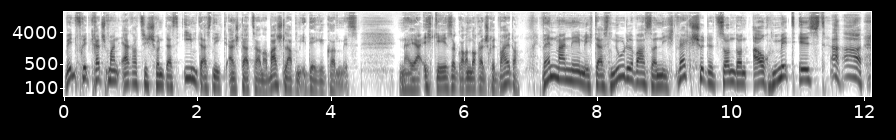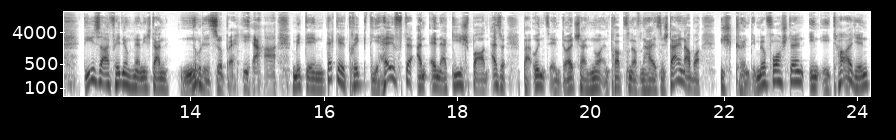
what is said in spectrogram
Winfried Kretschmann ärgert sich schon, dass ihm das nicht anstatt seiner Waschlappen-Idee gekommen ist. Naja, ich gehe sogar noch einen Schritt weiter. Wenn man nämlich das Nudelwasser nicht wegschüttet, sondern auch mit isst, diese Erfindung nenne ich dann Nudelsuppe. Ja, mit dem Deckeltrick die Hälfte an Energie sparen. Also bei uns in Deutschland nur ein Tropfen auf den heißen Stein, aber ich könnte mir vorstellen, in Italien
